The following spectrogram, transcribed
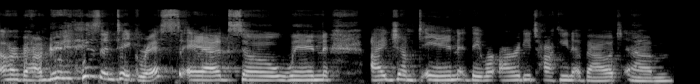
our boundaries and take risks. And so when I jumped in, they were already talking about um,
